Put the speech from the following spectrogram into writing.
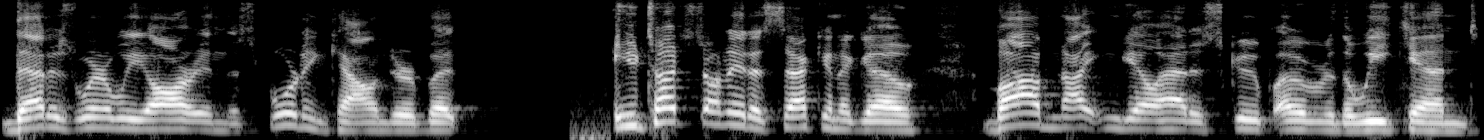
that is where we are in the sporting calendar. But you touched on it a second ago. Bob Nightingale had a scoop over the weekend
